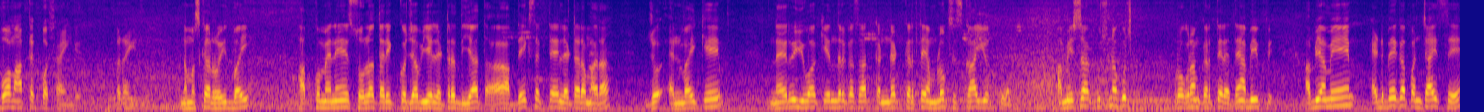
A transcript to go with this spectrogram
वो हम आप तक पहुँचाएँगे। बताइए नमस्कार रोहित भाई, आपको मैंने 16 तारीख को जब ये लेटर दिया था, आप देख सकते हैं लेटर हमारा, जो एनवाई के नेहरू युवा केंद्र के साथ कंडक्ट करते हैं हम लोग सिस्का यूथ क्लब हमेशा कुछ ना कुछ प्रोग्राम करते रहते हैं। अभी अभी हमें एडबे का पंचायत से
